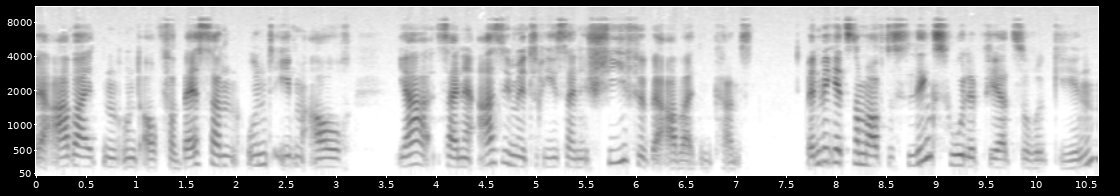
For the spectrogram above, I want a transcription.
bearbeiten und auch verbessern und eben auch, ja, seine Asymmetrie, seine Schiefe bearbeiten kannst. Wenn wir jetzt nochmal auf das linkshohle Pferd zurückgehen,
